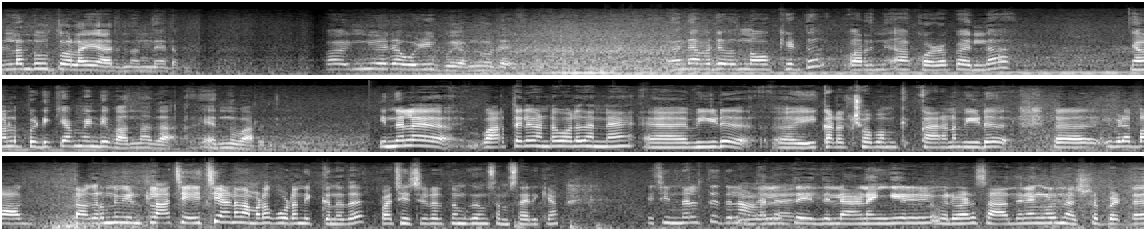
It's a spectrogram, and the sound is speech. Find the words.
വെള്ളം തൂത്ത് കളയായിരുന്നു അന്നേരം. അപ്പോൾ ഇനി വരെ ഒഴുകിപ്പോയി അങ്ങോട്ട് അങ്ങനെ അവർ നോക്കിയിട്ട് പറഞ്ഞ് ആ കുഴപ്പമില്ല. ഞങ്ങൾ പിടിക്കാൻ വേണ്ടി വന്നതാ എന്ന് പറഞ്ഞു. ഇന്നലെ വാർത്തയിൽ കണ്ട പോലെ തന്നെ വീട് ഈ കടൽക്ഷോഭം കാരണം വീട് ഇവിടെ ഭാഗ് തകർന്ന് വീണിട്ടുള്ള ആ ചേച്ചിയാണ് നമ്മുടെ കൂടെ നിൽക്കുന്നത്. അപ്പോൾ ആ ചേച്ചിയുടെ അടുത്ത് നമുക്ക് സംസാരിക്കാം. ചേച്ചി ഇന്നലത്തെ ഇതിലാണ് ഇന്നലത്തെ ഇതിലാണെങ്കിൽ ഒരുപാട് സാധനങ്ങൾ നഷ്ടപ്പെട്ട്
